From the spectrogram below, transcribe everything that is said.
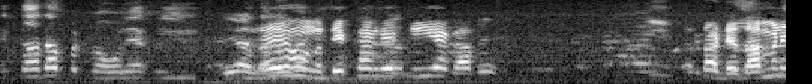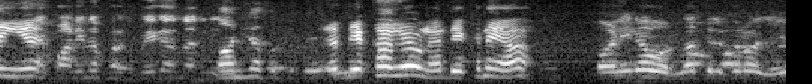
ਇਹ ਕਾਹਦਾ ਪੈਟਰੋਲ ਹੈ ਕੋਈ? ਇਹ ਹੁਣ ਦੇਖਾਂਗੇ ਕੀ ਹੈਗਾ ਵੇ। ਤੁਹਾਡੇ ਸਾਹਮਣੇ ਹੀ ਹੈ। ਪਾਣੀ ਦਾ ਫ਼ਰਕ ਪਏਗਾ ਨਾ। ਪਾਣੀ ਦਾ ਫ਼ਰਕ ਪਏਗਾ। ਇਹ ਦੇਖਾਂਗੇ ਹੁਣੇ ਦੇਖਨੇ ਆ। ਪਾਣੀ ਨਾ ਹੋਰ ਨਾ ਤਿਲਕਣ ਹੋ ਜੇ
